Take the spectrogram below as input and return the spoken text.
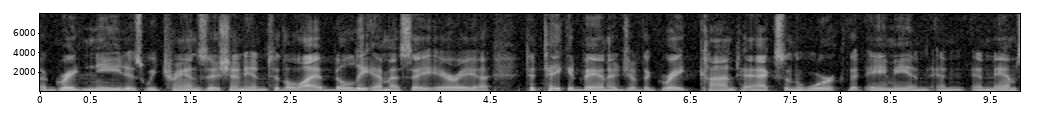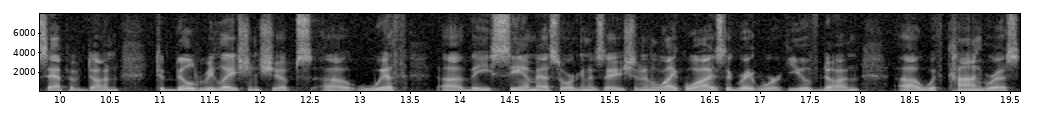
a, great need as we transition into the liability MSA area to take advantage of the great contacts and the work that Amy and, and, and NAMSAP have done to build relationships uh, with uh, the CMS organization, and likewise the great work you've done uh, with Congress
